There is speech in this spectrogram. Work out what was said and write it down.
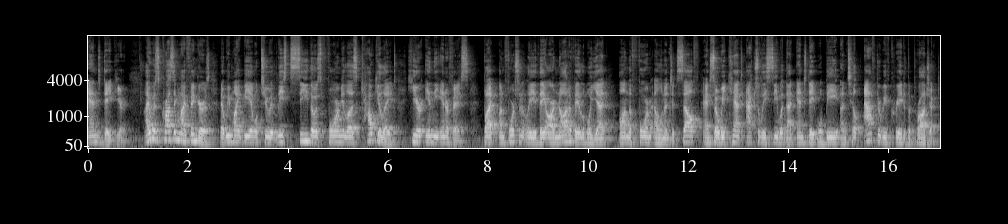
end date here. I was crossing my fingers that we might be able to at least see those formulas calculate here in the interface but unfortunately they are not available yet on the form element itself, and so we can't actually see what that end date will be until after we've created the project.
